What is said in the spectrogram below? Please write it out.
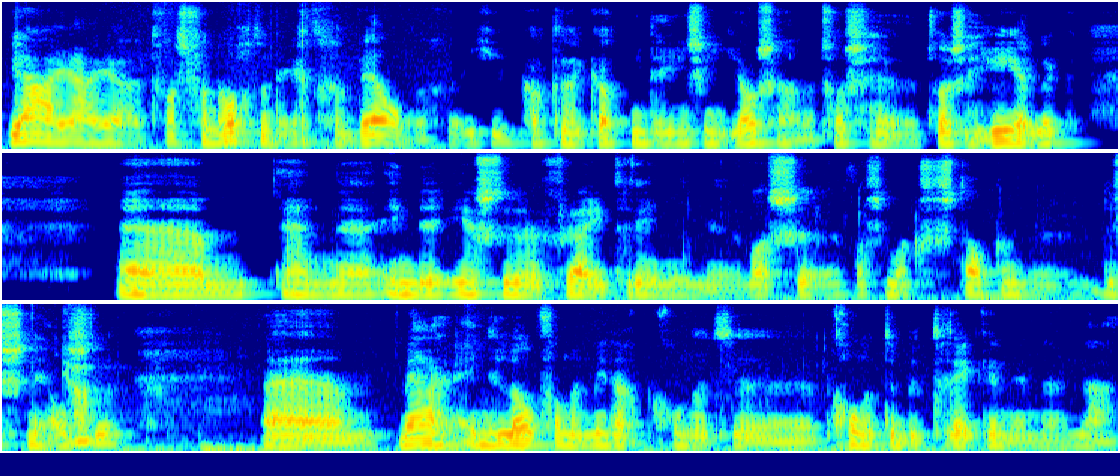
Ja, ja, ja. Het was vanochtend echt geweldig, weet je. Ik had, ik had niet eens een jas aan. Het was, het was heerlijk. Um, en in de eerste vrije training was, was Max Verstappen de snelste. Ja. Um, maar in de loop van de middag begon het, begon het te betrekken. En nou,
